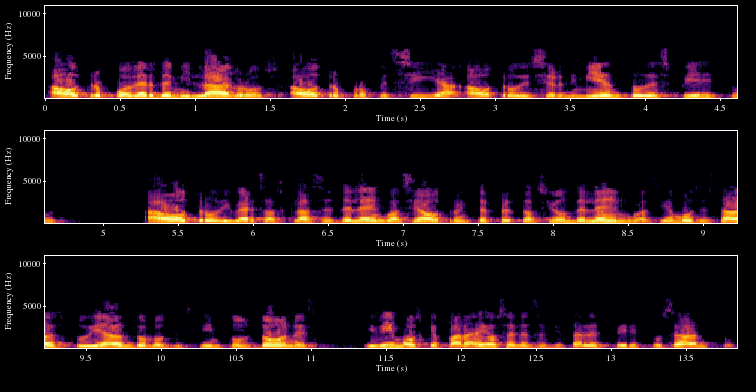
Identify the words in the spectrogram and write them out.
a otro poder de milagros, a otro profecía, a otro discernimiento de espíritus, a otro diversas clases de lenguas y a otro interpretación de lenguas. Y hemos estado estudiando los distintos dones y vimos que para ellos se necesita el Espíritu Santo.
